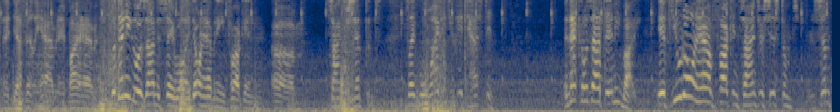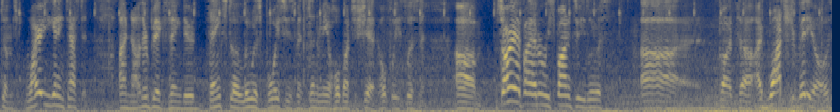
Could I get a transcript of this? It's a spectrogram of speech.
and I definitely have it if I have it. But then he goes on to say, well, I don't have any fucking um, signs or symptoms. It's like, well, why did you get tested? And that goes out to anybody. If you don't have fucking signs or systems, symptoms, why are you getting tested? Another big thing, dude. Thanks to Lewis Boyce, who's been sending me a whole bunch of shit. Hopefully, he's listening. Um, sorry if I haven't responded to you, Lewis. Uh, but uh, I watched your videos,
